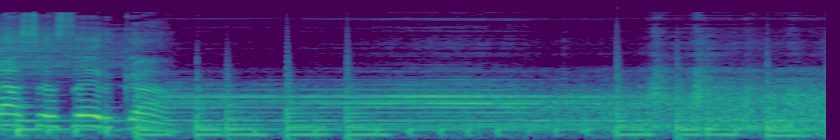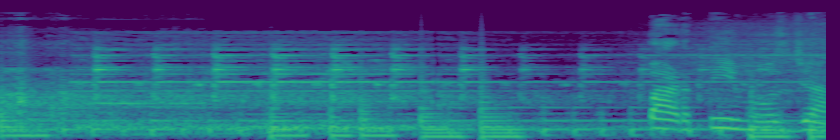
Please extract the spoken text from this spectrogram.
ya se acerca. Partimos ya.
